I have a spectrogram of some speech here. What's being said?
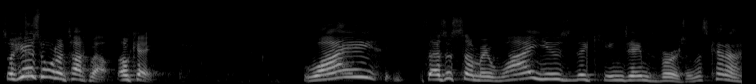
So here's what I want to talk about. Okay. Why, so as a summary, why use the King James Version? Let's kind of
